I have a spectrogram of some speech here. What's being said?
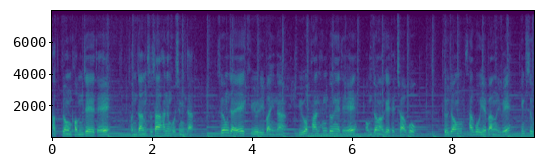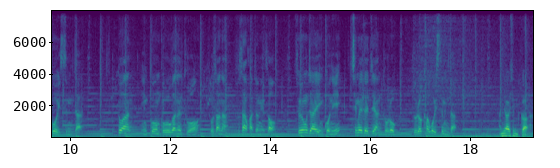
각종 범죄에 대해 전담 수사하는 곳입니다. 수용자의 규율 위반이나 위법한 행동에 대해 엄정하게 대처하고 교정 사고 예방을 위해 힘쓰고 있습니다. 또한 인권 보호관을 두어 조사나 수사 과정에서 수용자의 인권이 침해되지 않도록 노력하고 있습니다. 안녕하십니까.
